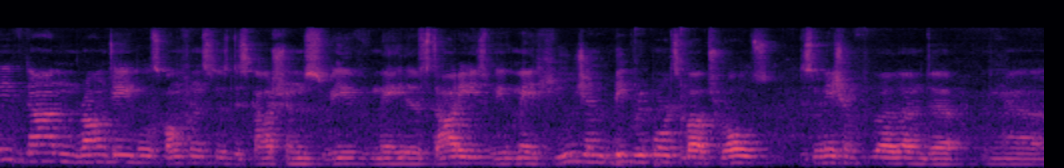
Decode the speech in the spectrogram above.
we've done roundtables, conferences, discussions, we've made uh, studies, we've made huge and big reports about trolls, dissemination uh, and uh, uh,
